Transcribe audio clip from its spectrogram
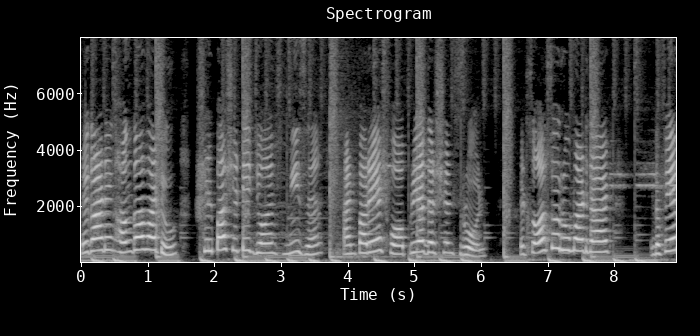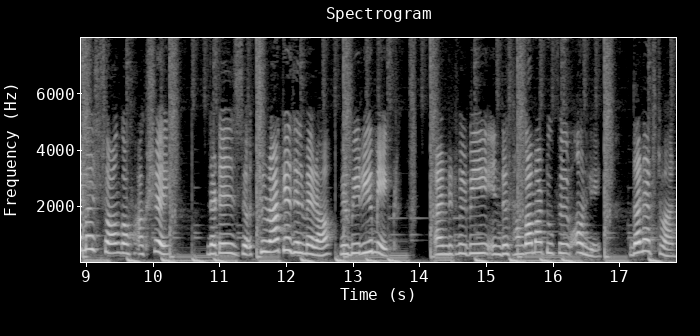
Regarding Hungama 2, Shilpa Shetty joins Meezaan and Paresh for Priyadarshan's role. It's also rumored that the famous song of Akshay, that is Chura Ke Dil Mera, will be remade and it will be in this Hungama 2 film only. The next one,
